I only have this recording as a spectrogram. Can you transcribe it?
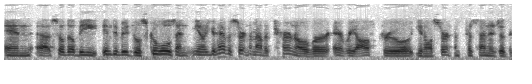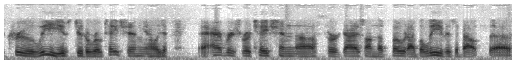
And uh, so there'll be individual schools, and you know you have a certain amount of turnover every off crew. You know, a certain percentage of the crew leaves due to rotation. You know, the average rotation uh, for guys on the boat, I believe, is about uh,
